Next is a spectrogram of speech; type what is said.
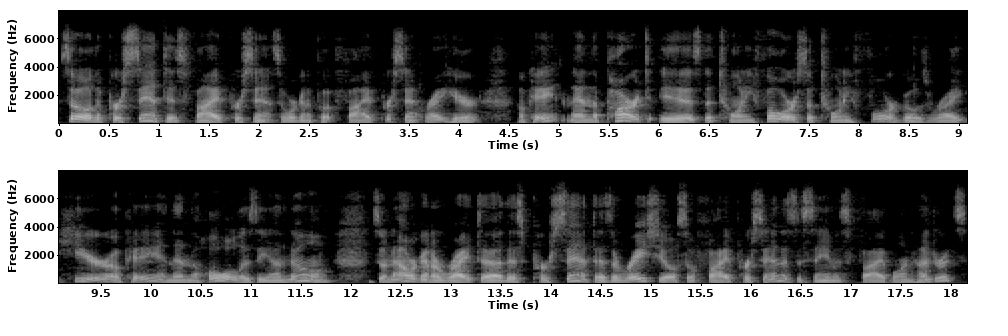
So the percent is 5%, so we're going to put 5% right here, okay? And the part is the 24, so 24 goes right here, okay? And then the whole is the unknown. So now we're going to write uh, this percent as a ratio. So 5% is the same as 5 one hundredths.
